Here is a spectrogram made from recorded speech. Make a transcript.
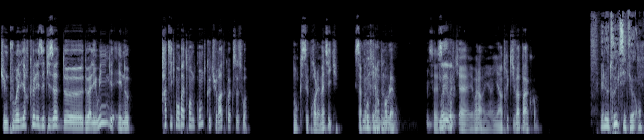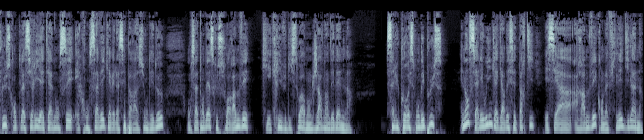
Tu ne pourrais lire que les épisodes de, de Halloween et ne pratiquement pas te rendre compte que tu rates quoi que ce soit. Donc c'est problématique. Ça prouve qu'il y a un problème. Ça, ça Oui, prouve oui. qu'il y a, voilà, il y a- il y a un truc qui va pas, quoi. Et le truc, c'est que en plus, quand la série a été annoncée et qu'on savait qu'il y avait la séparation des deux, on s'attendait à ce que ce soit Ramvé qui écrive l'histoire dans le jardin d'Éden là. Ça lui correspondait plus. Et non, c'est Halloween qui a gardé cette partie, et c'est à, à Ramvé qu'on a filé Dylan.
